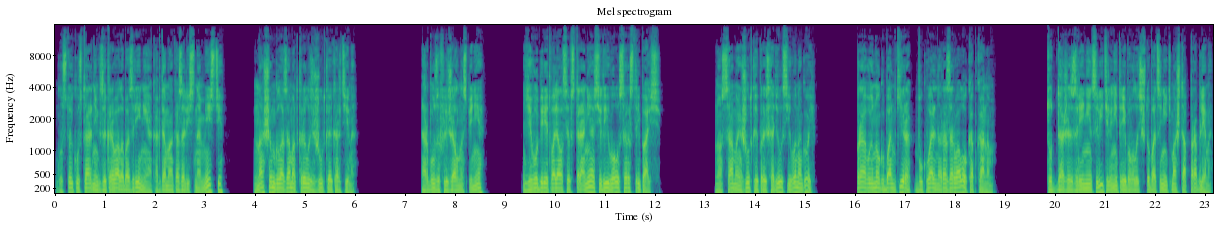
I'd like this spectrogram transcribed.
Густой кустарник закрывал обозрение, а когда мы оказались на месте, нашим глазам открылась жуткая картина. Арбузов лежал на спине, его берет валялся в стороне, а седые волосы растрепались. Но самое жуткое происходило с его ногой. Правую ногу банкира буквально разорвало капканом. Тут даже зрение целителя не требовалось, чтобы оценить масштаб проблемы.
